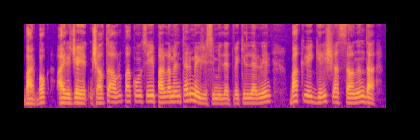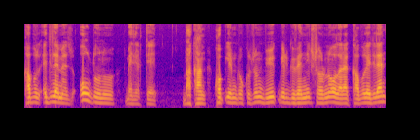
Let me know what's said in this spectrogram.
Barbok ayrıca 76 Avrupa Konseyi Parlamenter Meclisi milletvekillerinin Bakü'ye giriş yasağının da kabul edilemez olduğunu belirtti. Bakan COP29'un büyük bir güvenlik sorunu olarak kabul edilen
